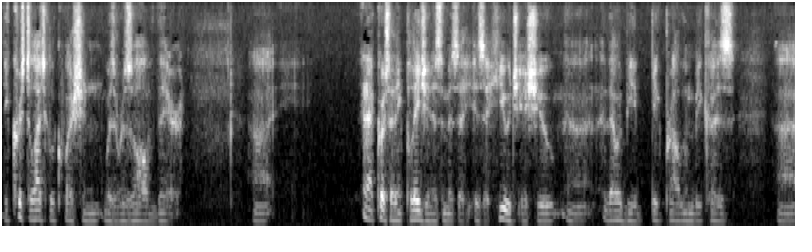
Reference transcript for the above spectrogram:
the Christological question was resolved there. Uh, and of course, I think Pelagianism is a is a huge issue. Uh, that would be a big problem because uh,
